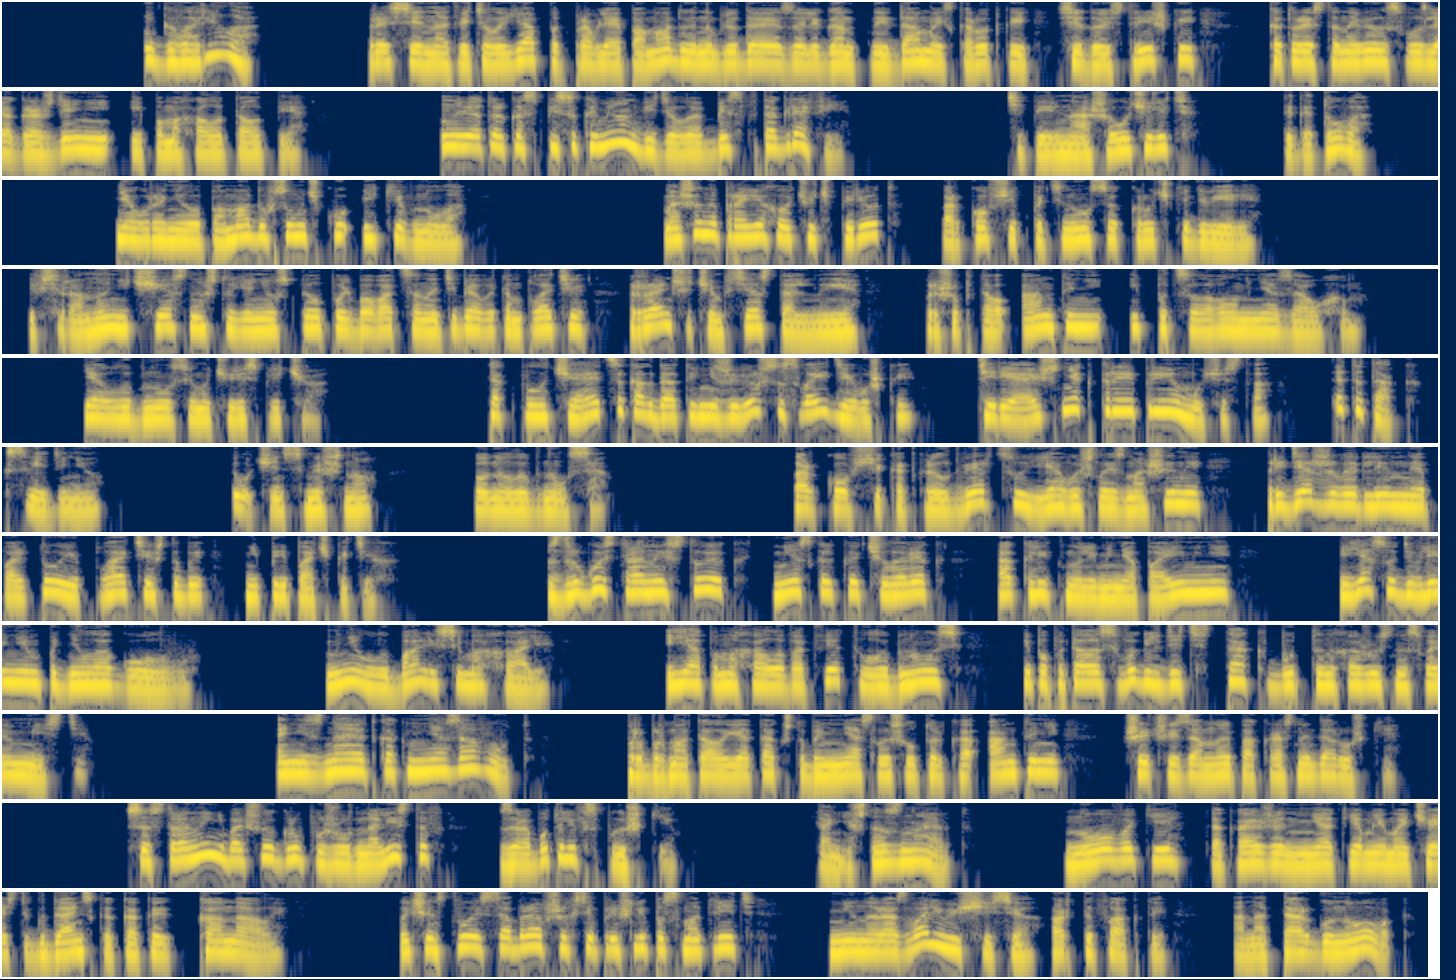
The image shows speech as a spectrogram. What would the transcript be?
«Говорила?» — рассеянно ответила я, подправляя помаду и наблюдая за элегантной дамой с короткой седой стрижкой, которая остановилась возле ограждений и помахала толпе. «Но я только список имен видела, без фотографий». «Теперь наша очередь. Ты готова?» Я уронила помаду в сумочку и кивнула. Машина проехала чуть вперед, парковщик потянулся к ручке двери. И все равно нечестно, что я не успел полюбоваться на тебя в этом платье раньше, чем все остальные», — прошептал Антони и поцеловал меня за ухом. Я улыбнулся ему через плечо. «Так получается, когда ты не живешь со своей девушкой. Теряешь некоторые преимущества. Это так, к сведению». «Очень смешно», — он улыбнулся. Парковщик открыл дверцу, и я вышла из машины, придерживая длинное пальто и платье, чтобы не перепачкать их. С другой стороны стоек несколько человек окликнули меня по имени, и я с удивлением подняла голову. Мне улыбались и махали. И я помахала в ответ, улыбнулась и попыталась выглядеть так, будто нахожусь на своем месте. «Они знают, как меня зовут», — пробормотала я так, чтобы меня слышал только Антони, шедший за мной по красной дорожке. Со стороны небольшой группы журналистов заработали вспышки. Конечно, знают. Новаки — такая же неотъемлемая часть Гданьска, как и каналы. Большинство из собравшихся пришли посмотреть не на разваливающиеся артефакты, а на Таргу Новак,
